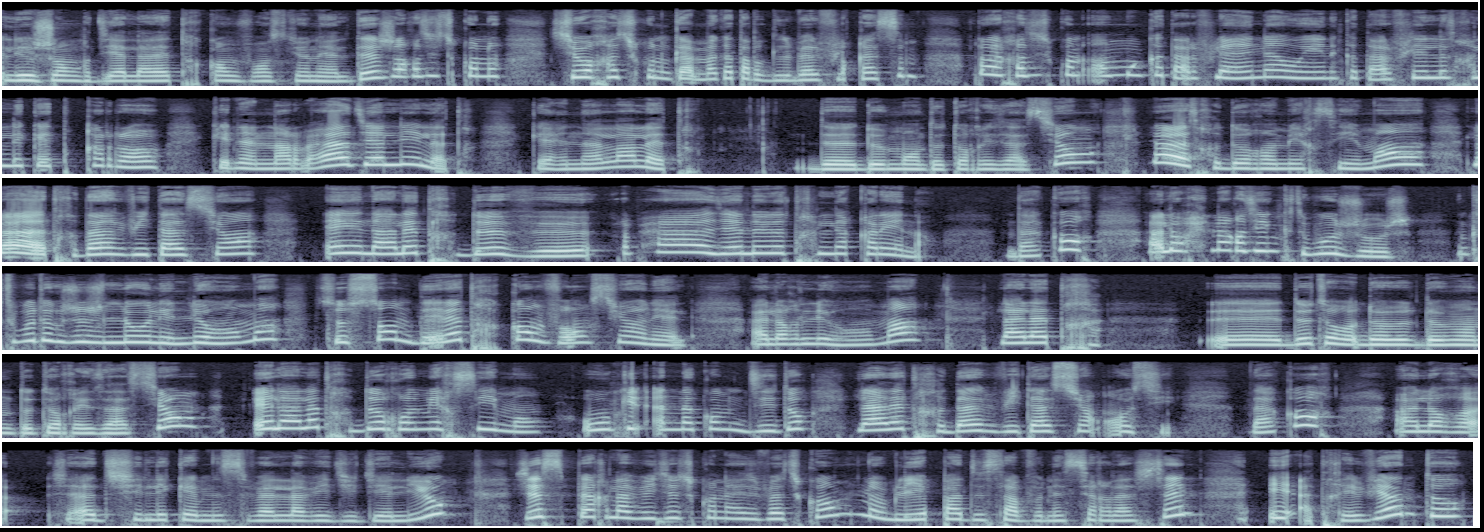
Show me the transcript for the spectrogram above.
لي جونغ ديال لا لتر كونفونسيونيل ديجا غادي تكون شي واخا تكون كاع ما كترد البال في القسم راه غادي تكون امون كتعرف العناوين كتعرف لي لتر اللي كيتقراو كاين عندنا اربعه ديال لي لتر كاين عندنا لا لتر de demande d'autorisation, la lettre de remerciement, la lettre d'invitation et la lettre de vœu. ربعه ديال لي لتر اللي قرينا داكوغ الوغ حنا غادي نكتبو جوج نكتبو دوك جوج الاولين اللي هما سو سون دي لتر كونفونسيونيل الوغ اللي هما لا لتر de demande d'autorisation et la lettre de remerciement وممكن انكم تزيدوا لا lettre d'invitation aussi d'accord alors هادشي اللي كاين بالنسبه لا فيديو ديال اليوم j'espère la vidéo تكون عجبتكم n'oubliez pas de s'abonner sur la chaîne et à très bientôt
